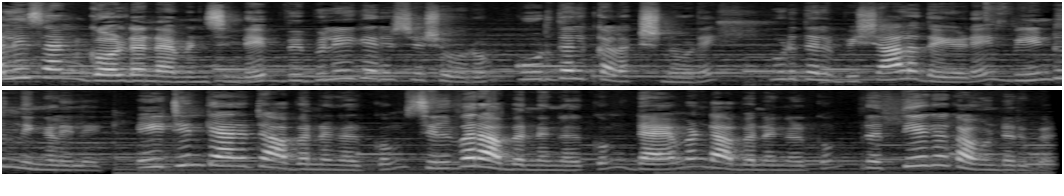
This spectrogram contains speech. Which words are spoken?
അലിസ് ആൻഡ് ഗോൾഡൻ ഡയമണ്ട്സിന്റെ വിപുലീകരിച്ച ഷോറൂം കൂടുതൽ കളക്ഷനോടെ കൂടുതൽ വിശാലതയോടെ വീണ്ടും നിങ്ങളിലേക്ക്. എയ്റ്റീൻ ക്യാരറ്റ് ആഭരണങ്ങൾക്കും സിൽവർ ആഭരണങ്ങൾക്കും ഡയമണ്ട് ആഭരണങ്ങൾക്കും പ്രത്യേക കൗണ്ടറുകൾ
